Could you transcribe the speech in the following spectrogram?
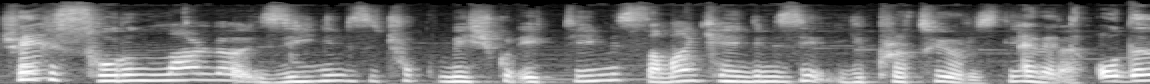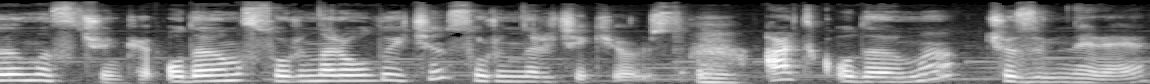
Çünkü Ve- sorunlarla zihnimizi çok meşgul ettiğimiz zaman kendimizi yıpratıyoruz değil evet, mi? odağımız çünkü. Odağımız sorunlar olduğu için sorunları çekiyoruz. Evet. Artık odağımı çözümlere,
